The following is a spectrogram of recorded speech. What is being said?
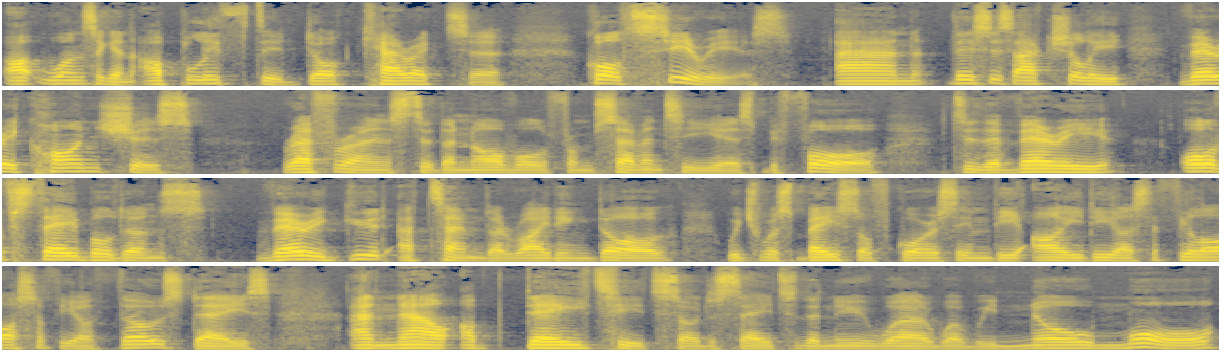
uh, once again, uplifted dog character called Sirius. And this is actually very conscious reference to the novel from 70 years before, to the very Olaf Stapledon's very good attempt at writing Dog, which was based, of course, in the ideas, the philosophy of those days, and now updated, so to say, to the new world where we know more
